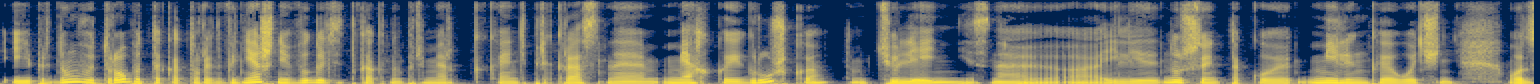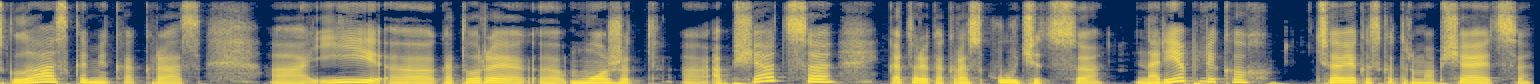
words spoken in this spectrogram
и придумывают робота, который внешне выглядит как, например, какая-нибудь прекрасная мягкая игрушка, там тюлень, не знаю, а, или ну что-нибудь такое миленькое очень, вот с глазками как раз, а, и которая может общаться, которая как раз учится на репликах человека, с которым общается,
